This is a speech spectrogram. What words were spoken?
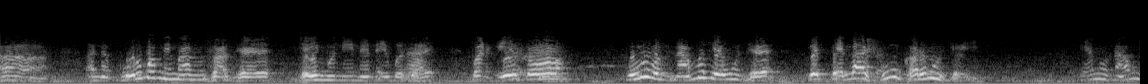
હા. અને પૂર્વ મીમાંસા છે જયમુનિ ને નહીં બધા પણ એ તો પૂર્વ નામ જ એવું છે કે પેલા શું કરવું જોઈએ? એનું નામ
